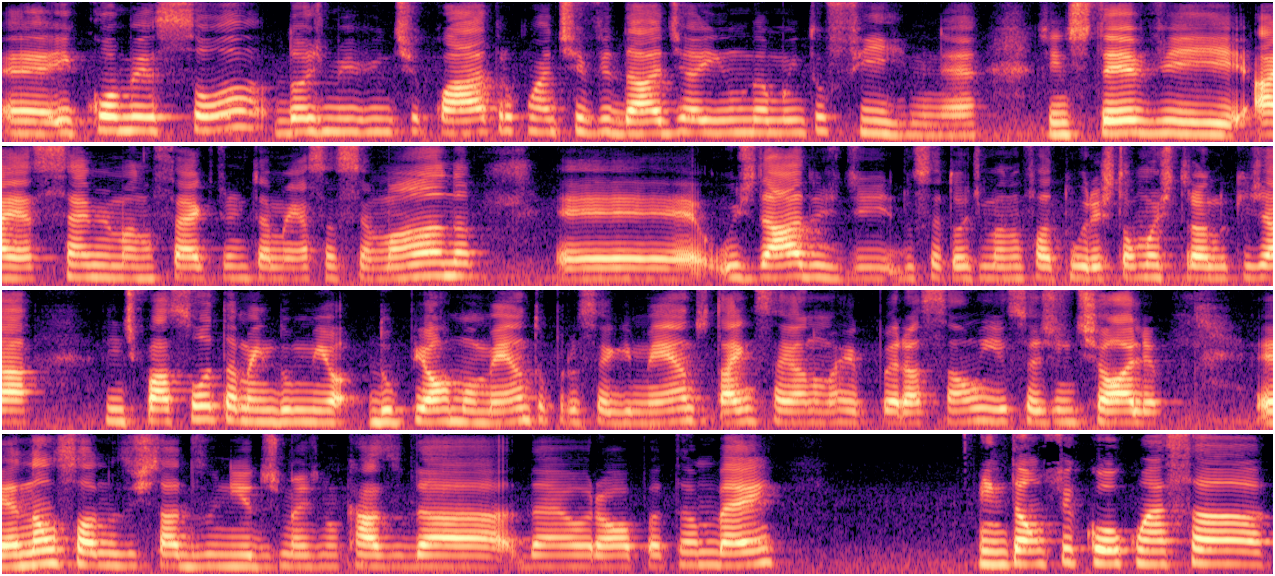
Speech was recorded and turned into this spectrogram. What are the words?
é, e começou 2024 com atividade ainda muito firme, né? A gente teve a SM Manufacturing também essa semana, é, os dados de, do setor de manufatura estão mostrando que já a gente passou também do, do pior momento para o segmento, está ensaiando uma recuperação, e isso a gente olha é, não só nos Estados Unidos, mas no caso da, da Europa também. Então ficou com essa,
